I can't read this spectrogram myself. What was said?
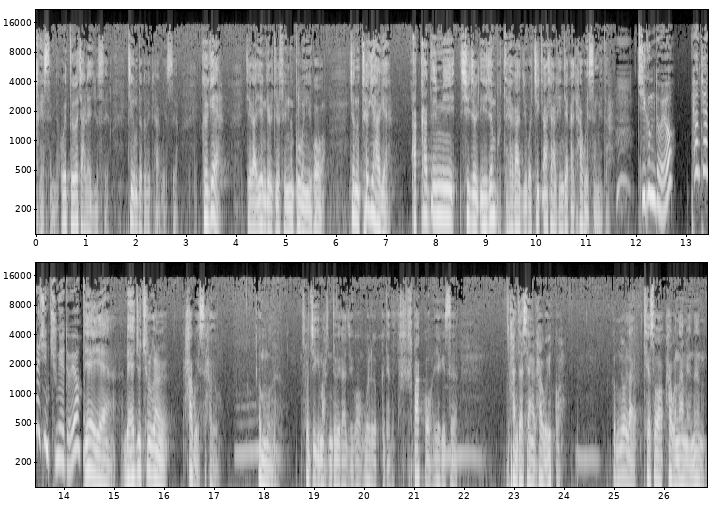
하겠습니다. 오히려 더 잘해줬어요. 지금도 그렇게 하고 있어요. 그게 제가 연결될 수 있는 부분이고 저는 특이하게 아카데미 시절 이전부터 해가지고 직장생활 현재까지 하고 있습니다. 지금도요? 편찮으신 중에도요? 예, 예. 매주 출근을 하고 있어, 하루. 업무를. 솔직히 말씀드려 가지고 월급 그대로 다 받고 여기서 환자 생활 하고 있고 금요일 날 퇴소하고 나면은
